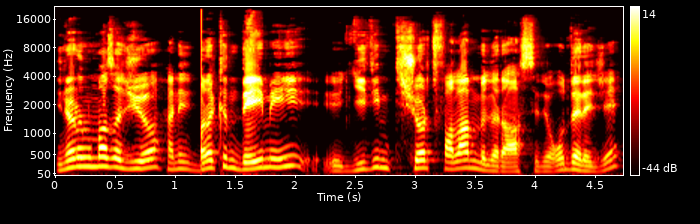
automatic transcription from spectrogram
İnanılmaz acıyor. Hani bırakın değmeyi e, giydiğim tişört falan böyle rahatsız ediyor o derece.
